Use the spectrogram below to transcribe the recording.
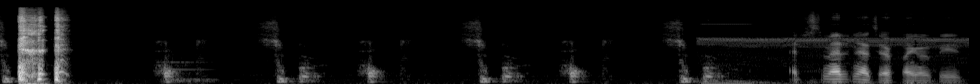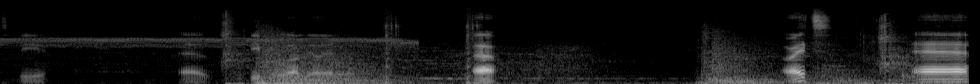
Super. Hot. Super. Hot. Super. Hot. Super. I just imagine how terrifying it would be to be uh, people on the other end. Oh. Alright. Uh.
